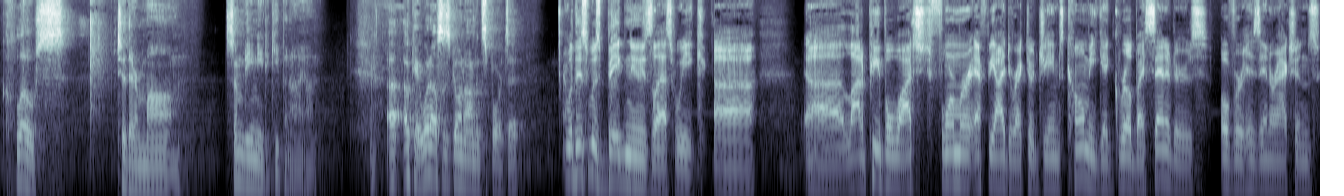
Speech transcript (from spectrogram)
close to their mom, somebody you need to keep an eye on. Uh, okay, what else is going on in sports? Ed? Well, this was big news last week. Uh, Uh, a lot of people watched former FBI Director James Comey get grilled by senators over his interactions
